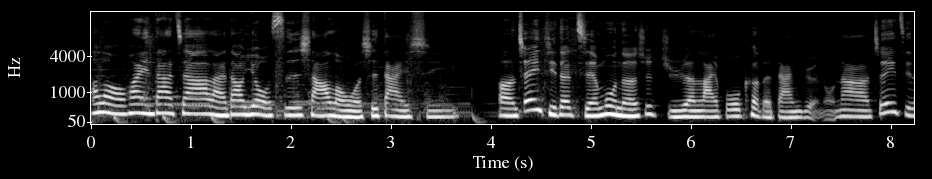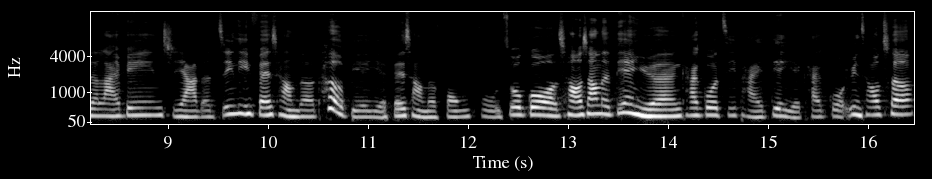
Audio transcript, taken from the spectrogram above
Hello，欢迎大家来到幼思沙龙，我是黛西。嗯、呃，这一集的节目呢是职人来播客的单元哦。那这一集的来宾职涯的经历非常的特别，也非常的丰富，做过超商的店员，开过鸡排店，也开过运钞车，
